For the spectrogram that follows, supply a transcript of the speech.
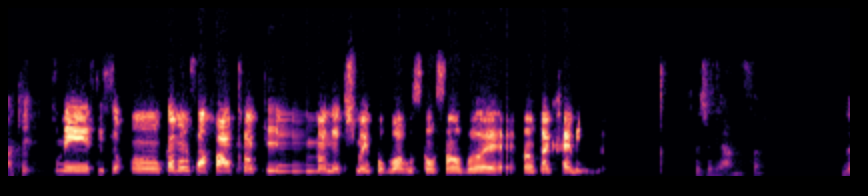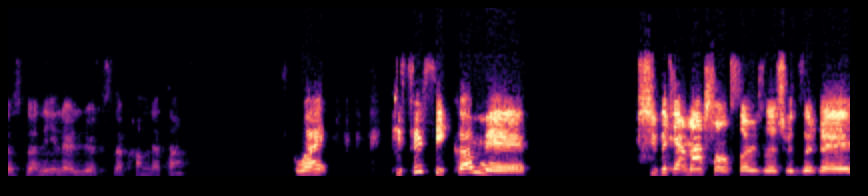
OK. Mais c'est ça. On commence à faire tranquillement notre chemin pour voir où ce qu'on s'en va euh, en tant que famille. C'est génial, ça. De se donner le luxe de prendre le temps. Ouais. Puis, tu sais, c'est comme. Euh, je suis vraiment chanceuse, là. Je veux dire, euh,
